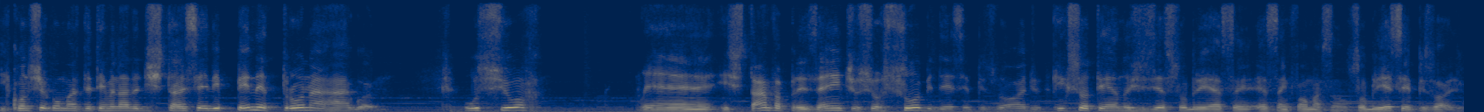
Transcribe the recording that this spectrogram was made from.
e quando chegou a uma determinada distância ele penetrou na água. O senhor é, estava presente, o senhor soube desse episódio. O que, que o senhor tem a nos dizer sobre essa, essa informação, sobre esse episódio?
